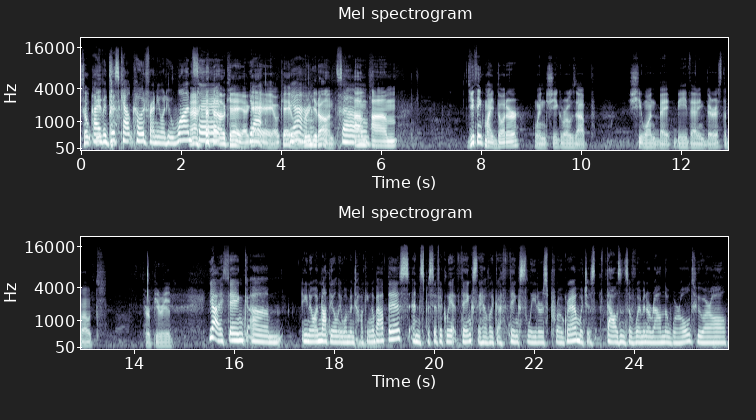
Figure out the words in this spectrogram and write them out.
So I have it- a discount code for anyone who wants it. okay, okay, Yeah. okay. Yeah. We'll bring it on. So- um, um, do you think my daughter, when she grows up, she won't be, be that embarrassed about her period? Yeah, I think, um, you know, I'm not the only woman talking about this. And specifically at Thinx, they have like a Thinx Leaders program, which is thousands of women around the world who are all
